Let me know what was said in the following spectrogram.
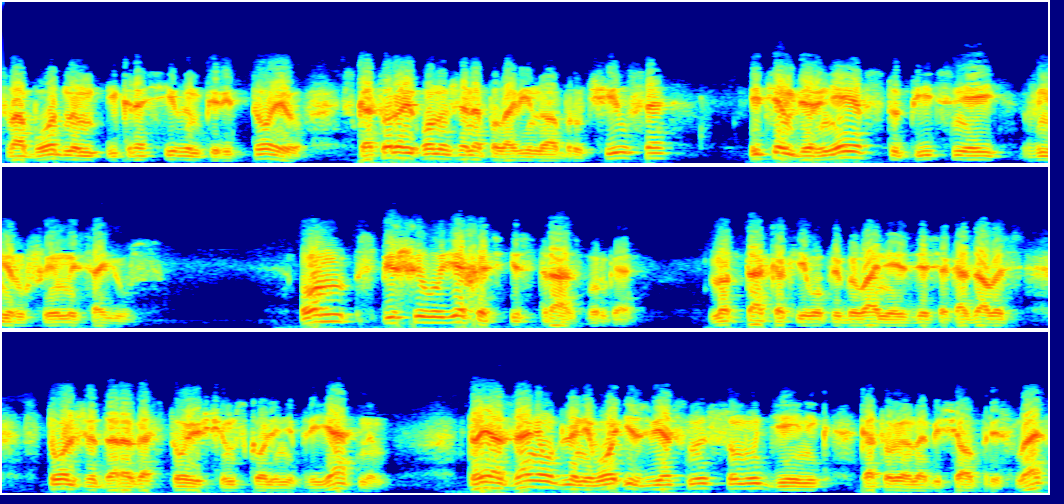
свободным и красивым перед тою, с которой он уже наполовину обручился, и тем вернее вступить с ней в нерушимый союз. Он спешил уехать из Страсбурга, но так как его пребывание здесь оказалось столь же дорогостоящим, сколь и неприятным, то я занял для него известную сумму денег, которую он обещал прислать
